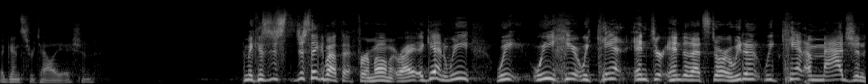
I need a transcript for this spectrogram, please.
against retaliation. I mean, because just, just think about that for a moment, right? Again, we, we, we hear, we can't enter into that story. We, don't, we can't imagine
